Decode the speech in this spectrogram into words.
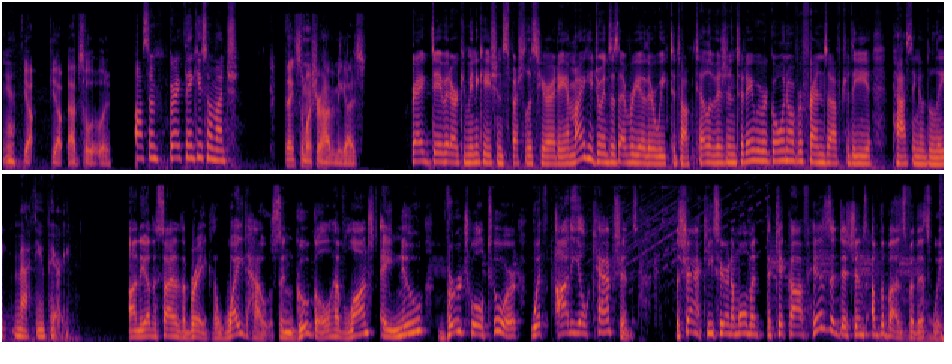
Yeah. Yep, yep, absolutely. Awesome, Greg. Thank you so much. Thanks so much for having me, guys. Greg David, our communications specialist here at AMI, he joins us every other week to talk television. Today we were going over Friends after the passing of the late Matthew Perry. On the other side of the break, the White House and Google have launched a new virtual tour with audio captions. The Shack, he's here in a moment to kick off his editions of The Buzz for this week.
